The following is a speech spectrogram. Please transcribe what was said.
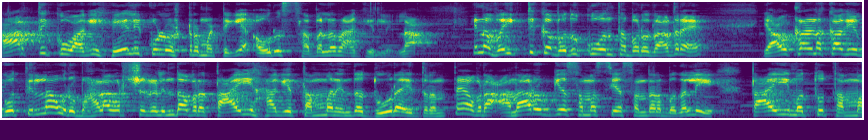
ಆರ್ಥಿಕವಾಗಿ ಹೇಳಿಕೊಳ್ಳುವಷ್ಟರ ಮಟ್ಟಿಗೆ ಅವರು ಸಬಲರಾಗಿರಲಿಲ್ಲ. ಇನ್ನು ವೈಯಕ್ತಿಕ ಬದುಕು ಅಂತ ಬರೋದಾದರೆ, ಯಾವ ಕಾರಣಕ್ಕಾಗಿ ಗೊತ್ತಿಲ್ಲ. ಅವರು ಬಹಳ ವರ್ಷಗಳಿಂದ ಅವರ ತಾಯಿ ಹಾಗೆ ತಮ್ಮನಿಂದ ದೂರ ಇದ್ರಂತೆ ಅವರ ಅನಾರೋಗ್ಯ ಸಮಸ್ಯೆಯ ಸಂದರ್ಭದಲ್ಲಿ ತಾಯಿ ಮತ್ತು ತಮ್ಮ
